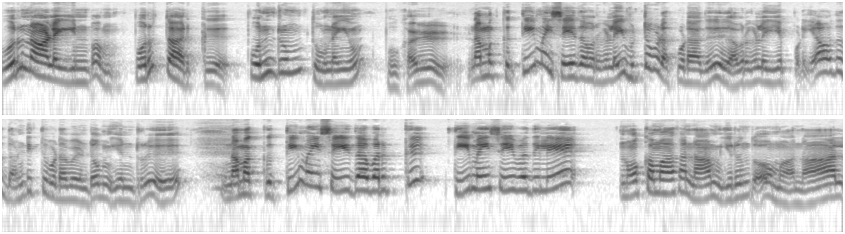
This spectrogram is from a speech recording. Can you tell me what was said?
ஒரு நாளை இன்பம் பொறுத்தார்க்கு பொன்றும் துணையும் புகழ். நமக்கு தீமை செய்தவர்களை விட்டுவிடக்கூடாது அவர்களை எப்படியாவது தண்டித்து விட வேண்டும் என்று நமக்கு தீமை செய்தவர்க்கு தீமை செய்வதிலே நோக்கமாக நாம் இருந்தோமானால்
